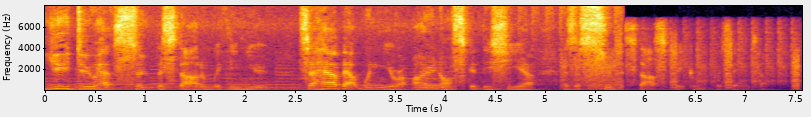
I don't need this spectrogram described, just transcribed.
You do have superstardom within you. So how about winning your own Oscar this year as a superstar speaker and presenter?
